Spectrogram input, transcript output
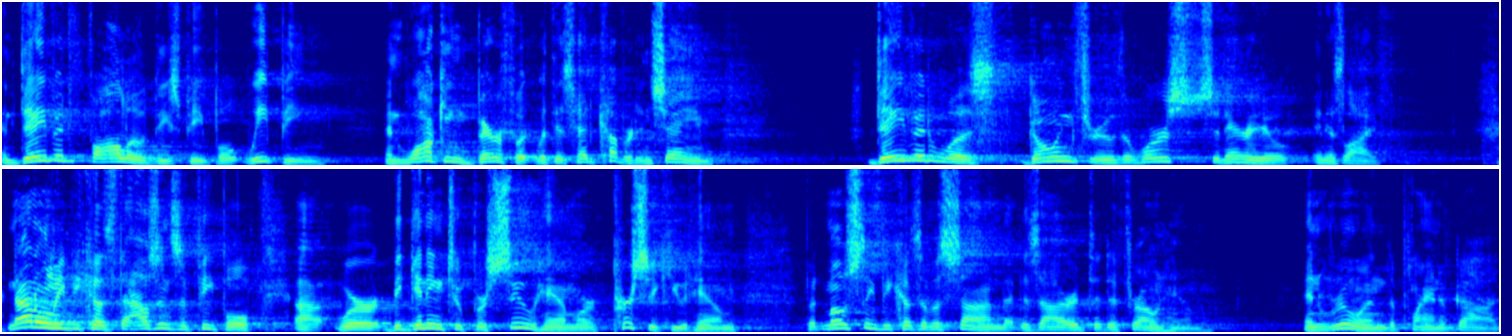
And David followed these people weeping and walking barefoot with his head covered in shame. David was going through the worst scenario in his life. Not only because thousands of people uh, were beginning to pursue him or persecute him, but mostly because of a son that desired to dethrone him and ruin the plan of God.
